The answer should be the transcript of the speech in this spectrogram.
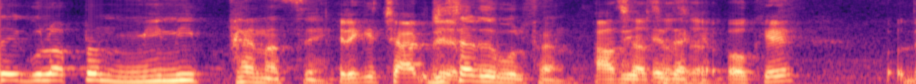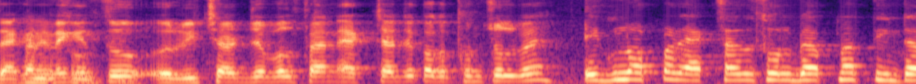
যেগুলো আপনার মিনি ফ্যান আছে। এটা কি চার্জ রিচার্জেবল ফ্যান আচ্ছা আচ্ছা আচ্ছা ওকে দেখেন এটা কিন্তু রিচার্জেবল ফ্যান এক চার্জে কতক্ষণ চলবে? এগুলো আপনার এক চার্জে চলবে আপনার তিনটা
